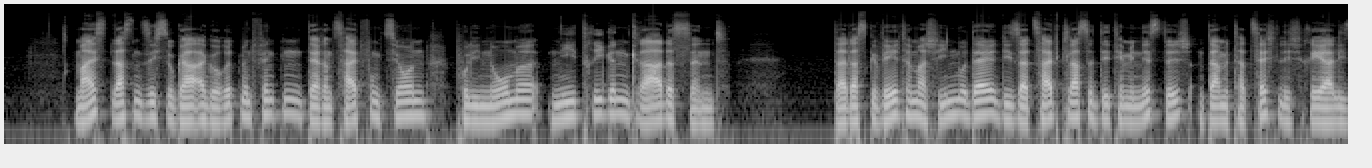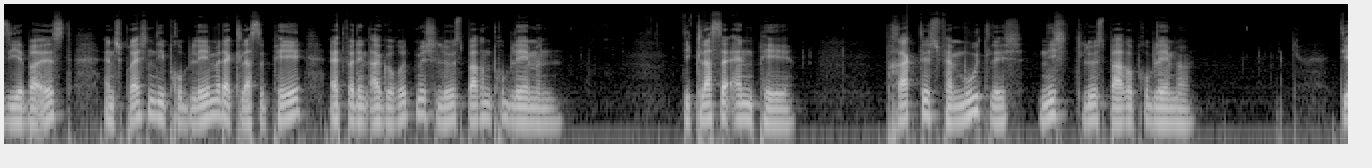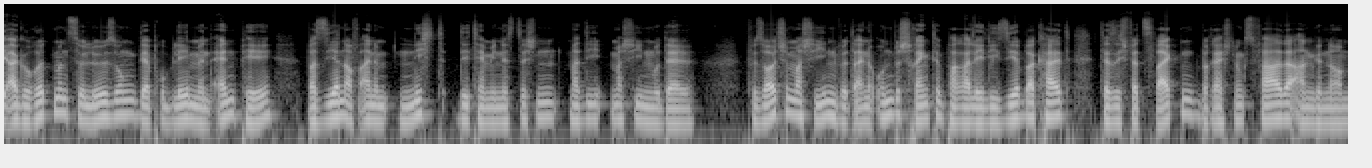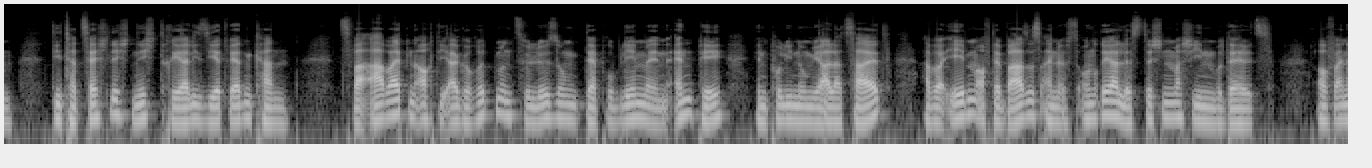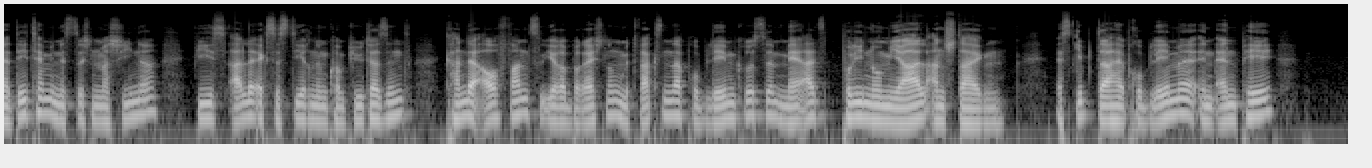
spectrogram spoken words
Meist lassen sich sogar Algorithmen finden, deren Zeitfunktionen Polynome niedrigen Grades sind. Da das gewählte Maschinenmodell dieser Zeitklasse deterministisch und damit tatsächlich realisierbar ist, entsprechen die Probleme der Klasse P etwa den algorithmisch lösbaren Problemen. Die Klasse NP: Praktisch vermutlich nicht lösbare Probleme Die Algorithmen zur Lösung der Probleme in NP basieren auf einem nichtdeterministischen Maschinenmodell. Für solche Maschinen wird eine unbeschränkte Parallelisierbarkeit der sich verzweigenden Berechnungspfade angenommen, die tatsächlich nicht realisiert werden kann. Zwar arbeiten auch die Algorithmen zur Lösung der Probleme in NP in polynomialer Zeit, aber eben auf der Basis eines unrealistischen Maschinenmodells. Auf einer deterministischen Maschine, wie es alle existierenden Computer sind, kann der Aufwand zu ihrer Berechnung mit wachsender Problemgröße mehr als polynomial ansteigen. Es gibt daher Probleme in NP,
